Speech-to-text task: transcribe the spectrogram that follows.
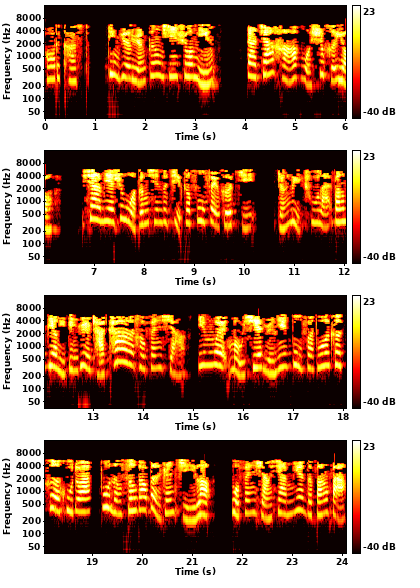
Podcast 订阅员更新说明。大家好，我是何勇，下面是我更新的几个付费合集，整理出来方便你订阅查看和分享。因为某些原因，部分播客客户端不能搜到本专辑了，我分享下面的方法。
